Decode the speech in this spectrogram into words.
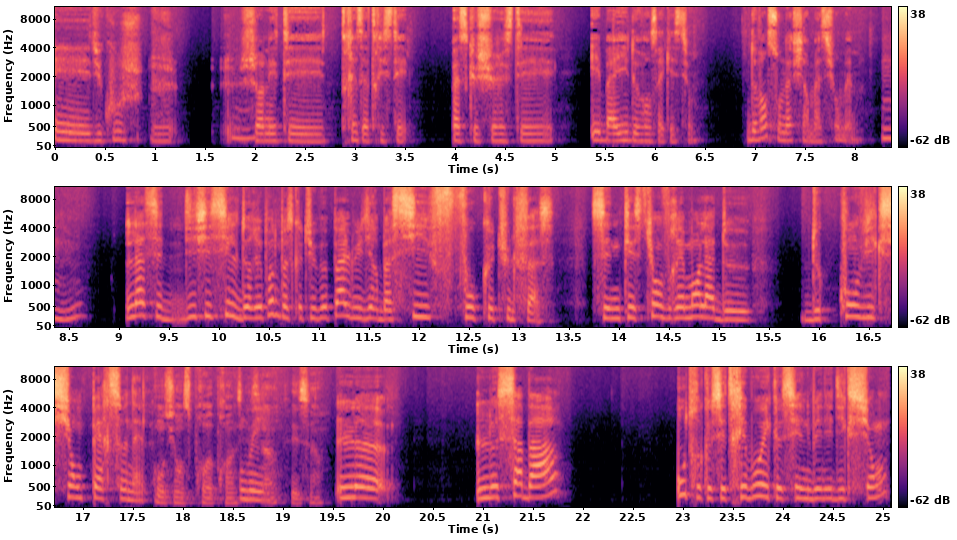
Et du coup, je- je- j'en étais très attristée parce que je suis restée ébahie devant sa question, devant son affirmation même. Mhm. Là, c'est difficile de répondre parce que tu peux pas lui dire bah si faut que tu le fasses. C'est une question vraiment là de de conviction personnelle. Conscience propre, hein, c'est Oui. ça, ça. Le le sabbat, outre que c'est très beau et que c'est une bénédiction,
